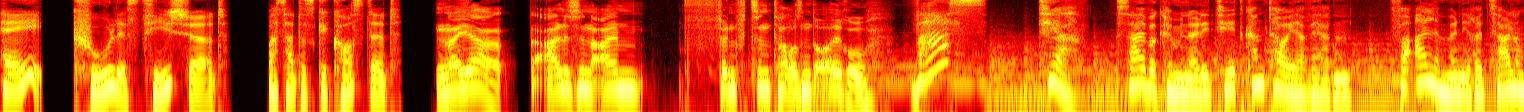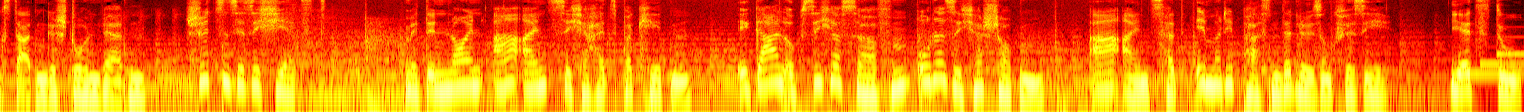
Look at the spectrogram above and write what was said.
Hey, cooles T-Shirt. Was hat es gekostet? Naja, alles in allem 15.000 Euro. Was? Tja, Cyberkriminalität kann teuer werden. Vor allem, wenn Ihre Zahlungsdaten gestohlen werden. Schützen Sie sich jetzt. Mit den neuen A1 Sicherheitspaketen. Egal ob sicher surfen oder sicher shoppen. A1 hat immer die passende Lösung für Sie. Jetzt du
